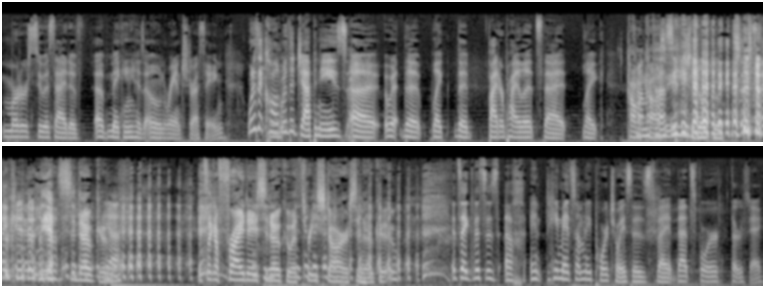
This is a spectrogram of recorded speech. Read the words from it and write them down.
murder suicide of of making his own ranch dressing. What is it called? Where the Japanese, uh, the like the fighter pilots that like Kamikaze. Sudoku. yeah, Sudoku. yeah. It's like a Friday Sudoku, a three star Sudoku. it's like this is ugh. And he made so many poor choices, but that's for Thursday.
